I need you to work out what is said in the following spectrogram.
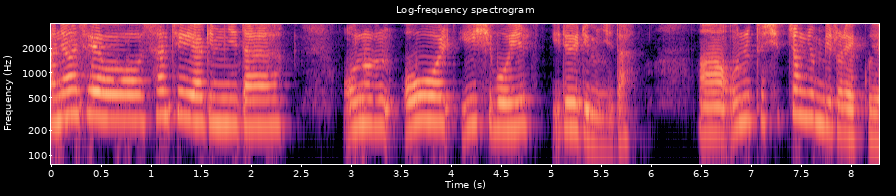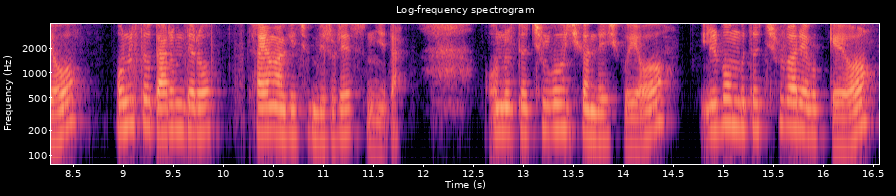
안녕하세요. 산책 이야기입니다. 오늘은 5월 25일 일요일입니다. 아, 오늘도 10종 준비를 했고요. 오늘도 나름대로 다양하게 준비를 했습니다. 오늘도 즐거운 시간 되시고요. 1번부터 출발해 볼게요.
